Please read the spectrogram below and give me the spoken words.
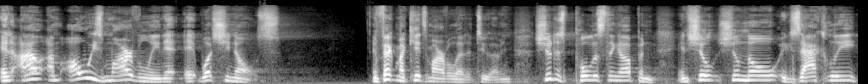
and i am always marveling at, at what she knows. In fact, my kids marvel at it too. I mean, she'll just pull this thing up and, and she'll, she'll know exactly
